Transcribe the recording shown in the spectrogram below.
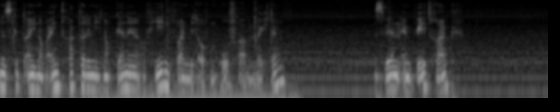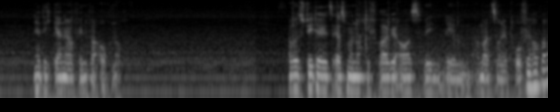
Und es gibt eigentlich noch einen Traktor, den ich noch gerne auf jeden Fall mit auf dem Hof haben möchte. Es wäre ein MB-Truck. Den hätte ich gerne auf jeden Fall auch noch. Aber es steht ja jetzt erstmal noch die Frage aus wegen dem Amazon Profi Hopper.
